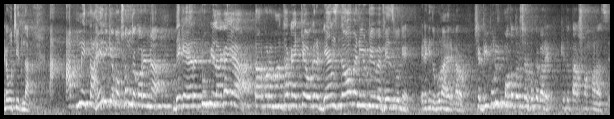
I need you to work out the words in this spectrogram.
এটা উচিত না। আপনি তাহেরিকে পছন্দ করেন না, দেখে এর টুপি লাগাইয়া তারপরে মাথা কাটতে ওখানে ড্যান্স দেওয়াবেন ইউটিউবে ফেসবুকে এটা কিন্তু গুনাহের কারণ। সে বিপরীত মতাদর্শের হতে পারে, কিন্তু তার সম্মান আছে।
